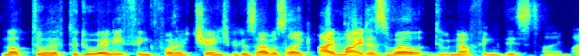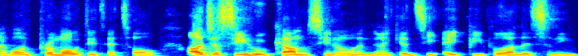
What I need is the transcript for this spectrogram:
not to have to do anything for a change because I was like, I might as well do nothing this time. I won't promote it at all. I'll just see who comes, you know, and I can see eight people are listening.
